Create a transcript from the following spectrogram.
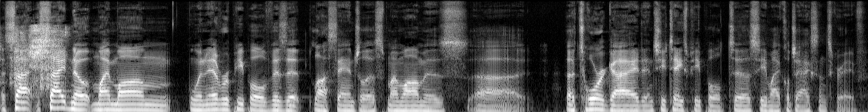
A si- side note: My mom, whenever people visit Los Angeles, my mom is uh, a tour guide, and she takes people to see Michael Jackson's grave.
